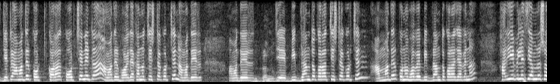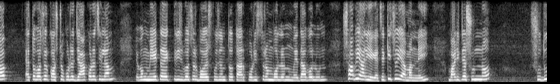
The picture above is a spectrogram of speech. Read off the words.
যেটা আমাদের কর- করা, করছেন এটা, আমাদের ভয় দেখানোর চেষ্টা করছেন, আমাদের আমাদের যে বিভ্রান্ত করার চেষ্টা করছেন আমাদের কোনোভাবে বিভ্রান্ত করা যাবে না। হারিয়ে ফেলেছি আমরা সব। এত বছর কষ্ট করে যা করেছিলাম এবং মেয়েটা একত্রিশ বছর বয়স পর্যন্ত তার পরিশ্রম বলুন মেধা বলুন সবই হারিয়ে গেছে কিছুই আমার নেই। বাড়িটা শূন্য। শুধু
